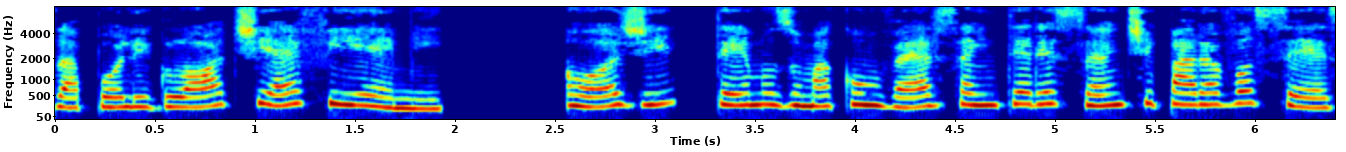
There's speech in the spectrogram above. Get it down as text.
a Poliglote FM. Hoje, temos uma conversa interessante para vocês.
